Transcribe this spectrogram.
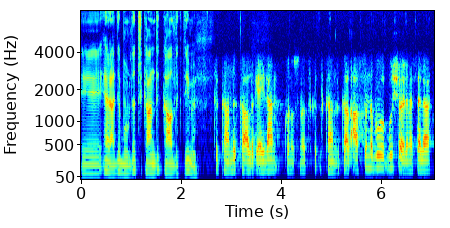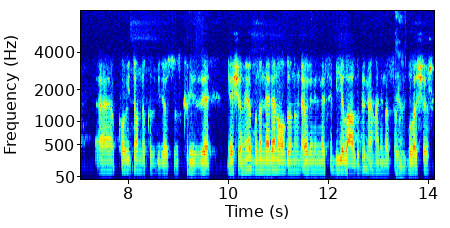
e, herhalde burada tıkandık kaldık değil mi? tıkandık kaldık eylem konusunda tık- tıkandık kaldık. Aslında bu bu şöyle mesela e, Covid-19 biliyorsunuz krizi yaşanıyor. Bunun neden olduğunun öğrenilmesi bir yıl aldı değil mi? Hani nasıl Evet. bulaşır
